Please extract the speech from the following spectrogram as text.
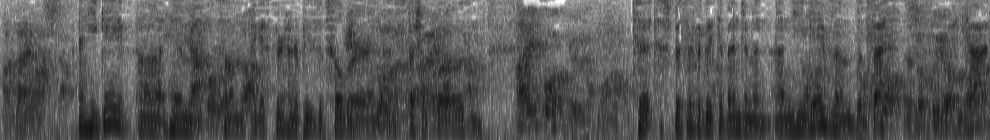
And he gave uh, him some, I guess, 300 pieces of silver and special clothes and to, to specifically to Benjamin. And he gave them the best of what he had.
